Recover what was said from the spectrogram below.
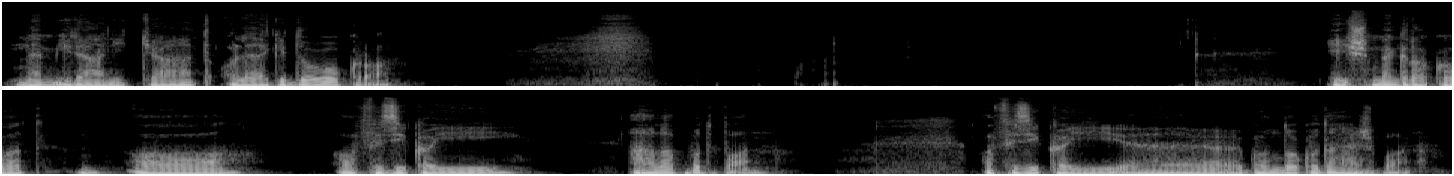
nem irányítja át a lelki dolgokra. És megrakad a, a fizikai állapotban, a fizikai gondolkodásban,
